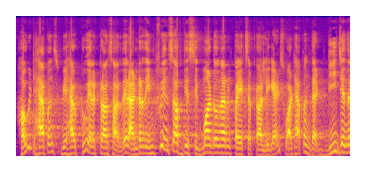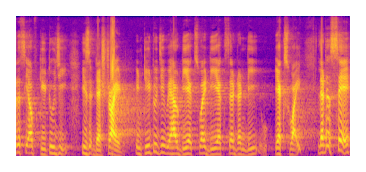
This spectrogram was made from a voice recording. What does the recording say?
How it happens we have 2 electrons are there under the influence of the sigma donor and pi acceptor ligands what happens that degeneracy of T2G is destroyed. In T2G we have dxy, dxz and dxy. Let us say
